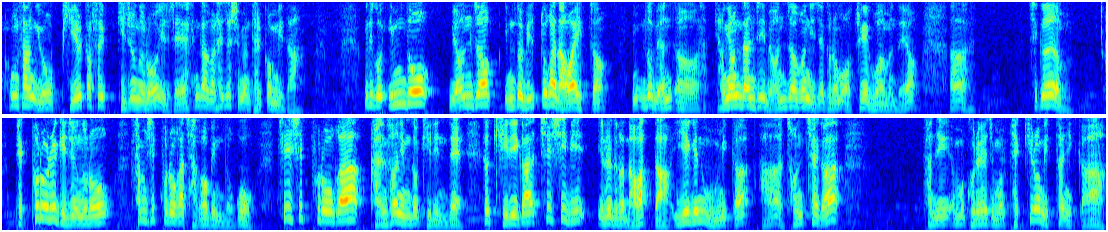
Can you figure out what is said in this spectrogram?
항상 요 비율 값을 기준으로 이제 생각을 해주시면 될 겁니다. 그리고 임도 면적, 임도 밀도가 나와 있죠. 임도 면, 어, 경영단지 면적은 이제 그러면 어떻게 구하면 돼요? 아, 지금 100%를 기준으로 30%가 작업 임도고 70%가 간선 임도 길인데 그 길이가 70이 예를 들어 나왔다. 이 얘기는 뭡니까? 아, 전체가 단위 한번 고려해 주면 100km니까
